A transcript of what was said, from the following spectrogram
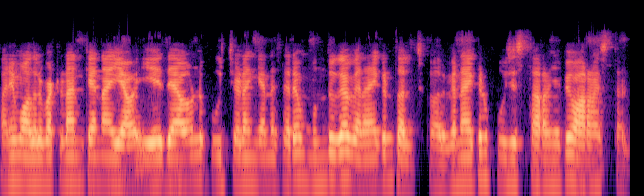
పని మొదలు పెట్టడానికైనా ఏ దేవుడిని పూజ చేయడానికైనా సరే ముందుగా వినాయకుడిని తలుచుకోవాలి. వినాయకుడిని పూజిస్తారని చెప్పి వరం ఇస్తాడు.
